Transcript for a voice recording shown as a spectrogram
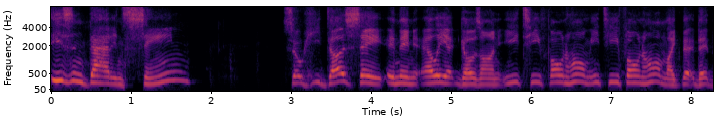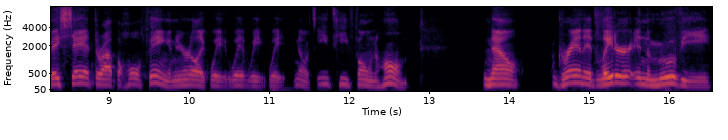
Isn't that insane? So he does say, and then Elliot goes on, ET phone home, ET phone home. Like they, they, they say it throughout the whole thing. And you're like, wait, wait, wait, wait. No, it's ET phone home. Now, granted, later in the movie,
